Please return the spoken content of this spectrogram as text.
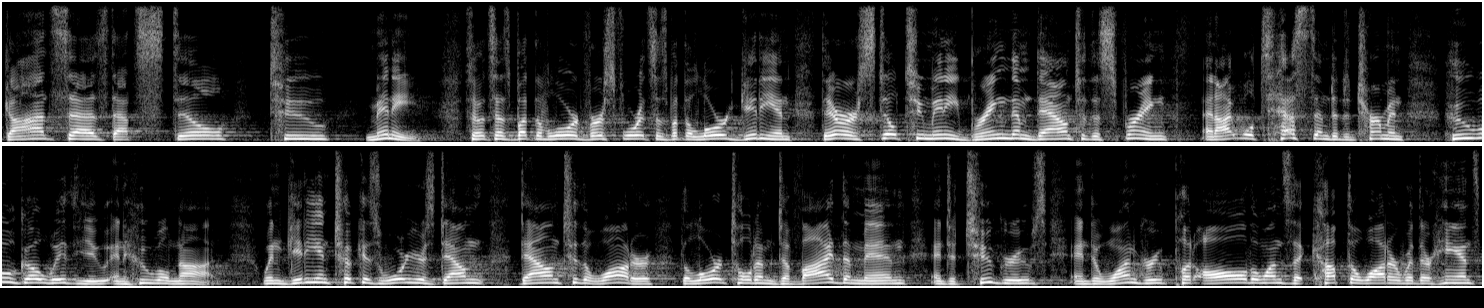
God says that's still too many. So it says, but the Lord, verse 4, it says, but the Lord Gideon, there are still too many. Bring them down to the spring, and I will test them to determine who will go with you and who will not. When Gideon took his warriors down, down to the water, the Lord told him, divide the men into two groups. Into one group, put all the ones that cup the water with their hands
